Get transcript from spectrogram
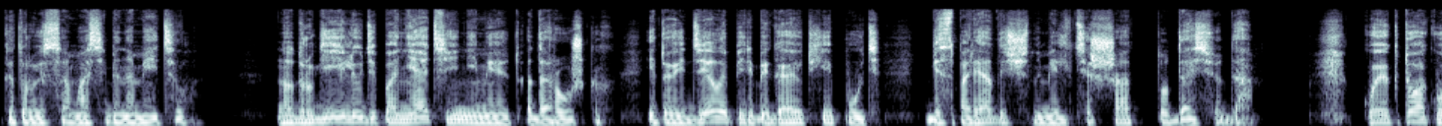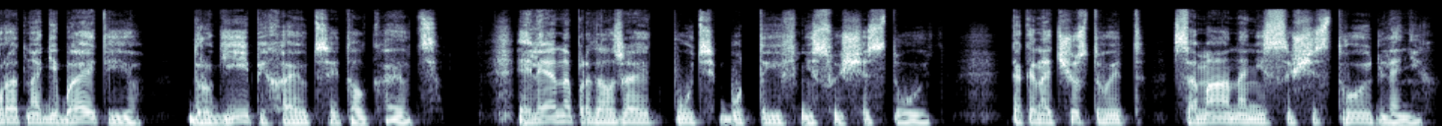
которую сама себе наметила. Но другие люди понятия не имеют о дорожках, и то и дело перебегают ей путь, беспорядочно мельтешат туда-сюда. Кое-кто аккуратно огибает ее, другие пихаются и толкаются. Елена продолжает путь, будто их не существует. Как она чувствует, сама она не существует для них.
